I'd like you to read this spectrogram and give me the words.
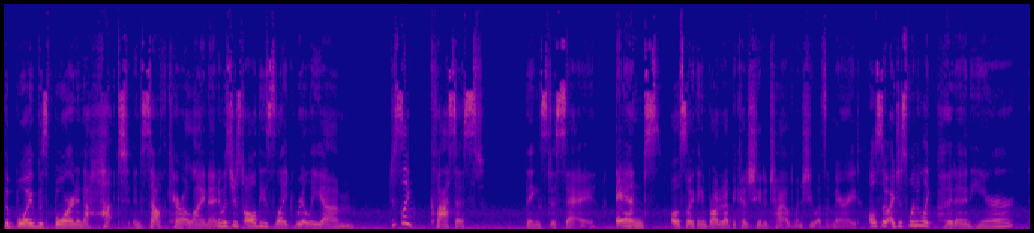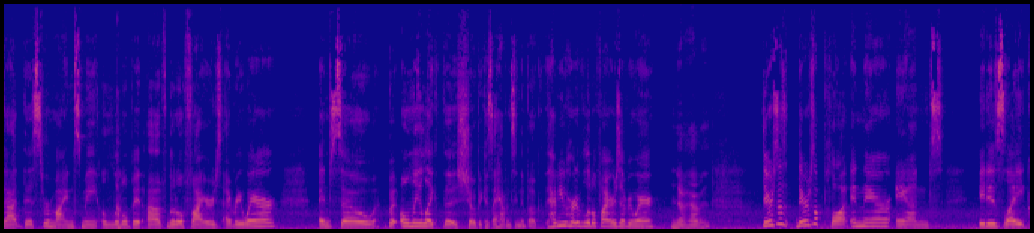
the boy was born in a hut in South Carolina, and it was just all these like really, um, just like classist things to say. And also, I think it brought it up because she had a child when she wasn't married. Also, I just want to like put in here that this reminds me a little bit of Little Fires Everywhere. And so, but only like the show because I haven't seen the book. Have you heard of Little Fires Everywhere? No, I haven't. there's a there's a plot in there and it is like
